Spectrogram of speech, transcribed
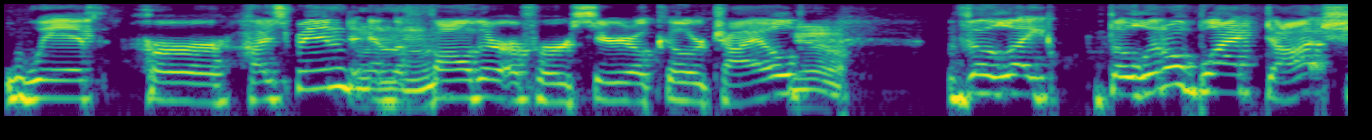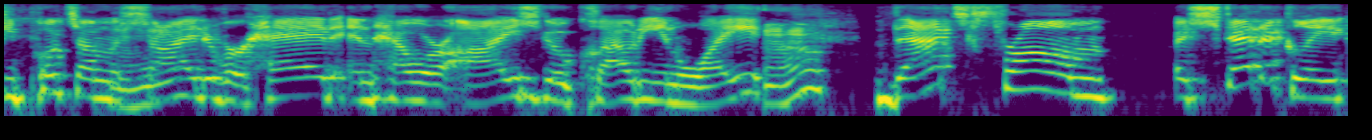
with her husband and the Mhm. father of her serial killer child yeah the like the little black dot she puts on the Mhm. side of her head and how her eyes go cloudy and white uh-huh. that's from aesthetically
